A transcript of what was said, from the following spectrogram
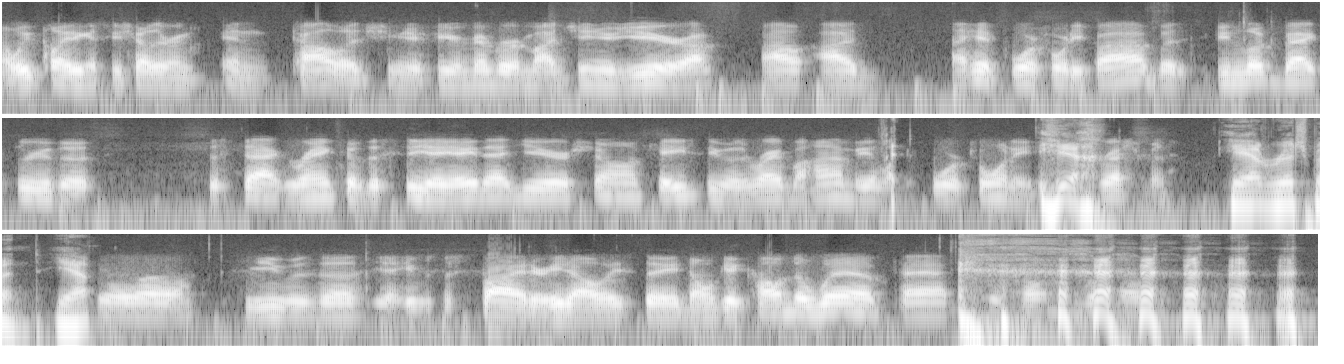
Uh, we played against each other in, in college. You know, if you remember my junior year, I I, I I hit 445, but if you look back through the the stack rank of the CAA that year, Sean Casey was right behind me, like 420. Yeah, freshman. Yeah, Richmond. Yep. So, uh, he was a yeah he was a spider. He'd always say, "Don't get caught in the web, Pat." The web.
